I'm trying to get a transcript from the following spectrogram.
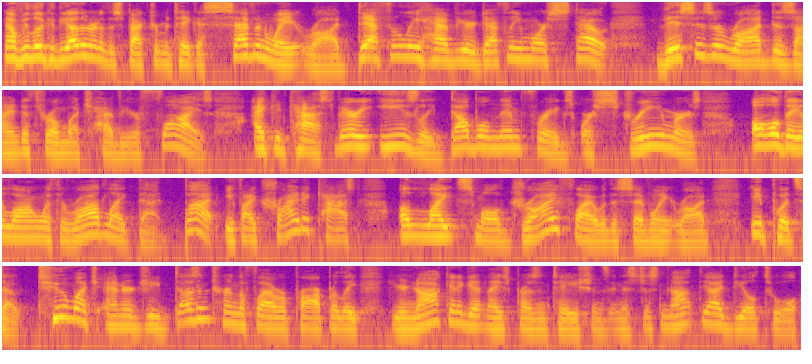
Now, if we look at the other end of the spectrum and take a seven weight rod, definitely heavier, definitely more stout, this is a rod designed to throw much heavier flies. I could cast very easily double nymph rigs or streamers all day long with a rod like that. But if I try to cast a light, small, dry fly with a 7 weight rod, it puts out too much energy, doesn't turn the fly over properly, you're not going to get nice presentations, and it's just not the ideal tool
